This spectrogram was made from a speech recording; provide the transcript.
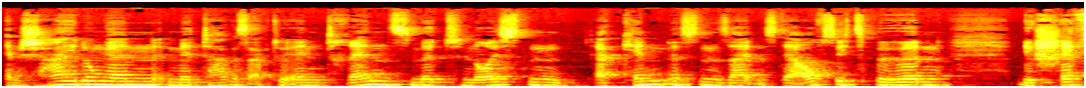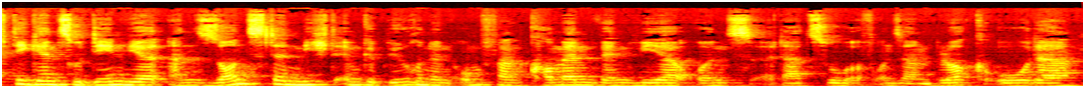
Entscheidungen, mit tagesaktuellen Trends, mit neuesten Erkenntnissen seitens der Aufsichtsbehörden beschäftigen, zu denen wir ansonsten nicht im gebührenden Umfang kommen, wenn wir uns dazu auf unserem Blog oder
